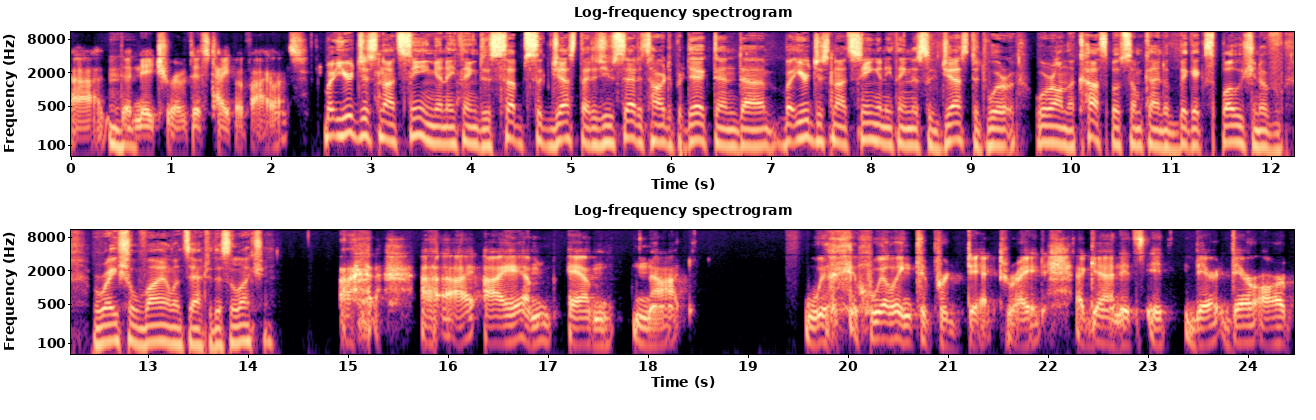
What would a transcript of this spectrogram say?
uh, mm-hmm. the nature of this type of violence. But you're just not seeing anything to sub- suggest that, as you said, it's hard to predict. And uh, but you're just not seeing anything to suggest that we're we're on the cusp of some kind of big explosion of racial violence after this election. I, I, I am am not willing to predict. Right? Again, it's it there. There are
